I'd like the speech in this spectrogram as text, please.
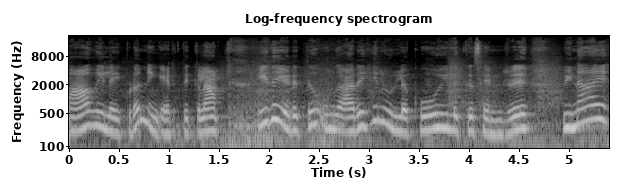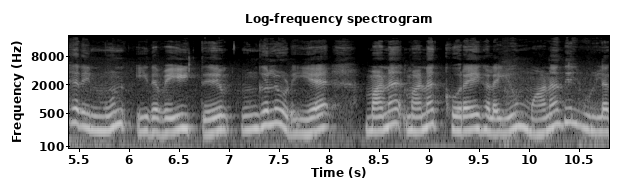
மாவிலை கூட நீங்கள் எடுத்துக்கலாம். இதை எடுத்து உங்கள் அருகில் உள்ள கோயிலுக்கு சென்று விநாயகரின் முன் இதை வைத்து உங்களுடைய மன மனக்குறைகளையும் மனதில் உள்ள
